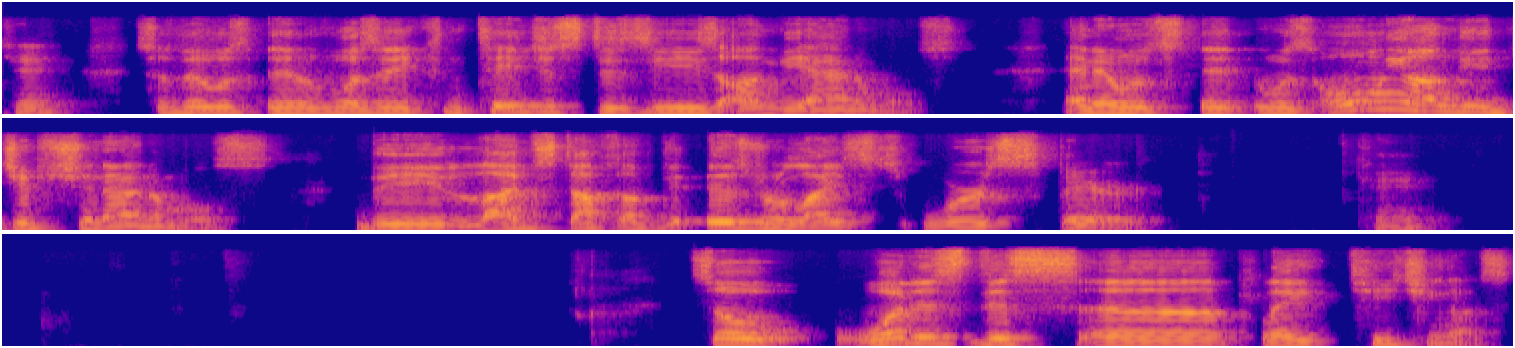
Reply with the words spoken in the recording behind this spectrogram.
Okay, so there was it was a contagious disease on the animals, and it was it was only on the Egyptian animals. The livestock of the Israelites were spared. Okay. So what is this uh, plague teaching us?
